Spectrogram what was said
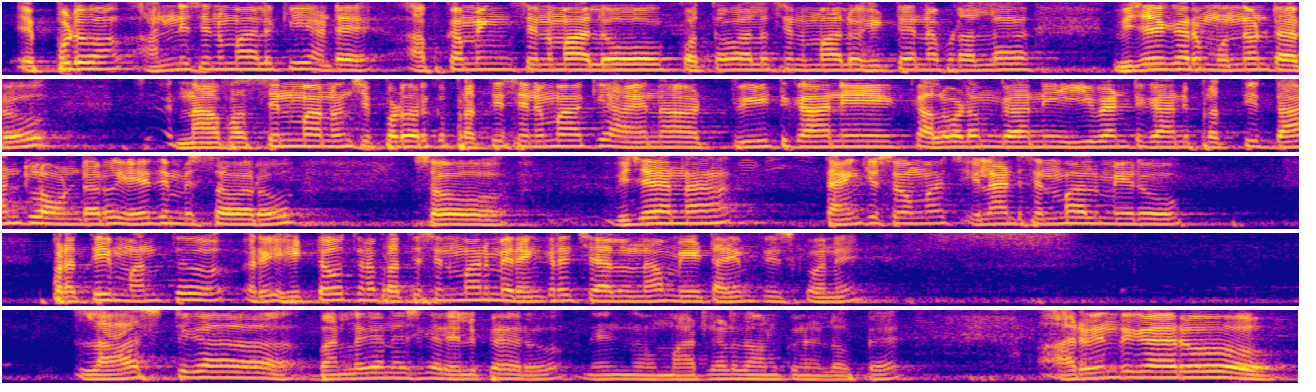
ఎప్పుడు అన్ని సినిమాలకి అంటే అప్కమింగ్ సినిమాలు కొత్త వాళ్ళ సినిమాలు హిట్ అయినప్పుడల్లా విజయ్ గారు ముందుంటారు. నా ఫస్ట్ సినిమా నుంచి ఇప్పటివరకు ప్రతి సినిమాకి ఆయన ట్వీట్ కానీ కలవడం కానీ ఈవెంట్ కానీ ప్రతి దాంట్లో ఉండరు ఏది మిస్ అవ్వరు. సో విజయ్ అన్న థ్యాంక్ యూ సో మచ్ ఇలాంటి సినిమాలు మీరు ప్రతి మంత్ హిట్ అవుతున్న ప్రతి సినిమాని మీరు ఎంకరేజ్ చేయాలన్నా మీ టైం తీసుకొని. లాస్ట్గా బండ్ల గణేష్ గారు వెళ్ళిపోయారు. నేను మాట్లాడదాం అనుకునే లోపే. అరవింద్ గారు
